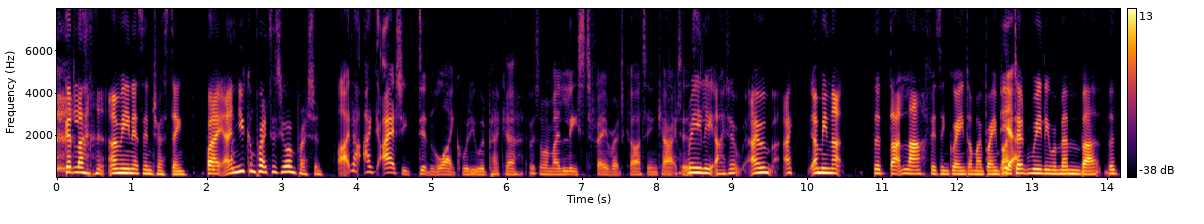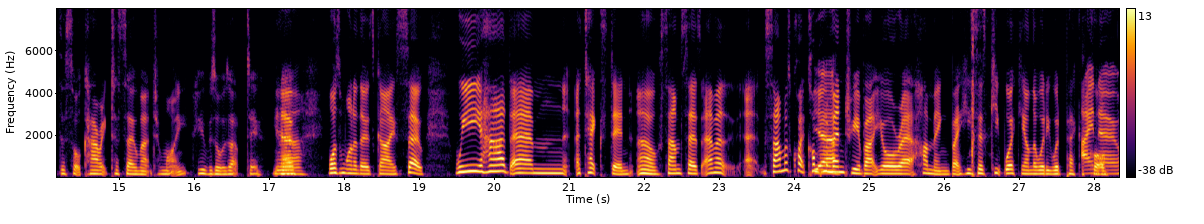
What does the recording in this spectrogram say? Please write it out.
Good luck. I mean, it's interesting. But and you can practice your impression. I, I, I actually didn't like Woody Woodpecker. It was one of my least favourite cartoon characters. Really, I don't. I I, I mean that. The, that laugh is ingrained on my brain, but Yeah. I don't really remember the, the sort of character so much and what he, he was always up to. You know, wasn't one of those guys. So we had um, a text in. Oh, Sam says Emma. Uh, Sam was quite complimentary about your uh, humming, but he says keep working on the Woody Woodpecker I call. know.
